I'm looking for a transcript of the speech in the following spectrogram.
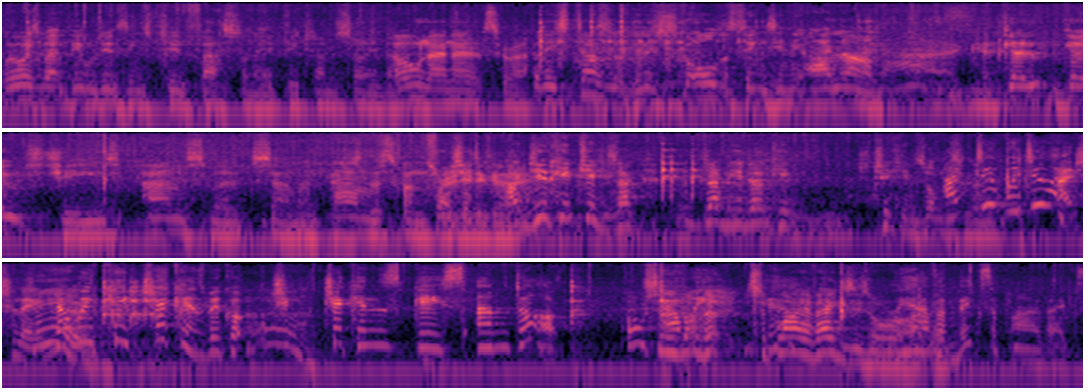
We always make people do things too fast on here, Peter. I'm sorry about Oh that. no, no, it's all right. But it does look delicious. It's got all the things in it I love. Goat, goat's cheese and smoked salmon. so and this one's fresh ready to go. Uh, do you keep chickens? I, Deborah, you don't keep chickens, I obviously. do. then. We do actually. Do No, we keep chickens. We've got chi- chickens, geese, and duck. Oh, so you've got we- no supply yeah. of eggs is all right. we have then. a big supply of eggs.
